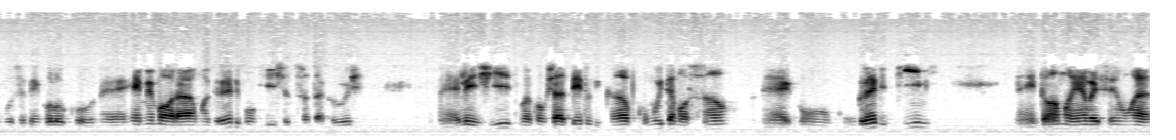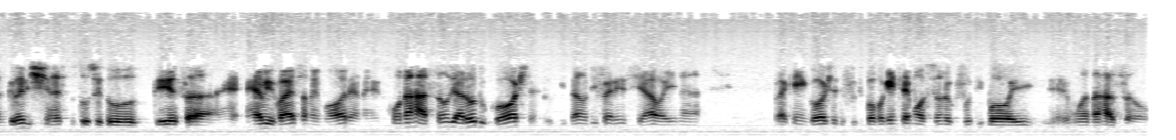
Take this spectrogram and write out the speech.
como você bem colocou, né? rememorar uma grande conquista do Santa Cruz, né? legítima, conquistada dentro de campo, com muita emoção, né? com, com um grande time. Né? Então amanhã vai ser uma grande chance do torcedor ter essa, revivar essa memória, né? com narração de Haroldo Costa, o que dá um diferencial aí na para quem gosta de futebol, para quem se emociona com futebol aí, é uma narração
